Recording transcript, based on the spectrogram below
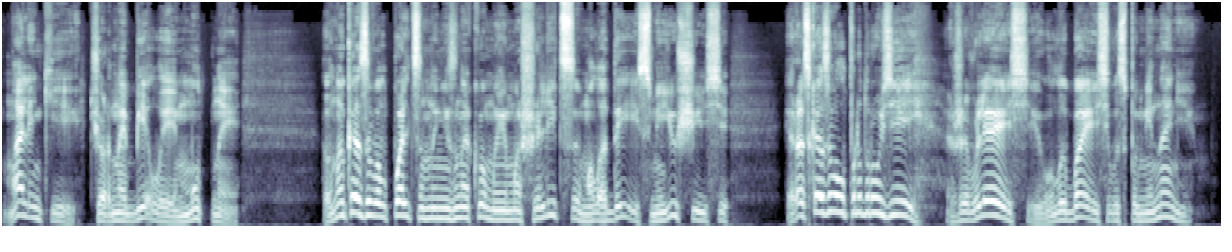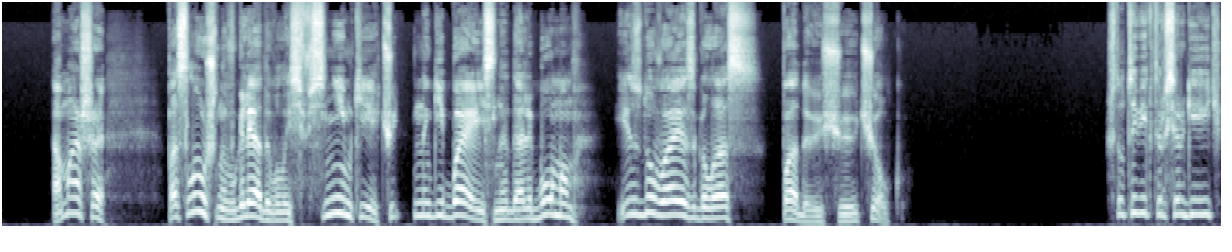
Маленькие, черно-белые, мутные — он указывал пальцем на незнакомые Маше лица, молодые, смеющиеся, и рассказывал про друзей, оживляясь и улыбаясь воспоминаниям. А Маша послушно вглядывалась в снимки, чуть нагибаясь над альбомом и сдувая с глаз падающую челку. «Что-то, Виктор Сергеевич,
